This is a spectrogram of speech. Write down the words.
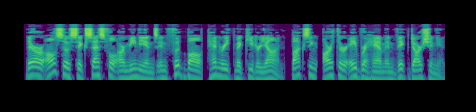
There are also successful Armenians in football, Henrik Mkhitaryan, boxing, Arthur Abraham and Vic Darchinyan.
